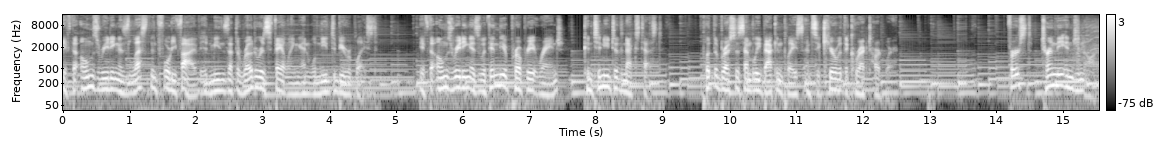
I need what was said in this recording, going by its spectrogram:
If the ohms reading is less than 45, it means that the rotor is failing and will need to be replaced. If the ohms reading is within the appropriate range, continue to the next test. Put the brush assembly back in place and secure with the correct hardware. First, turn the engine on,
